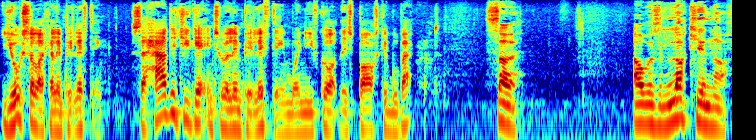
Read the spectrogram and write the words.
you also like Olympic lifting. So, how did you get into Olympic lifting when you've got this basketball background? So, I was lucky enough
